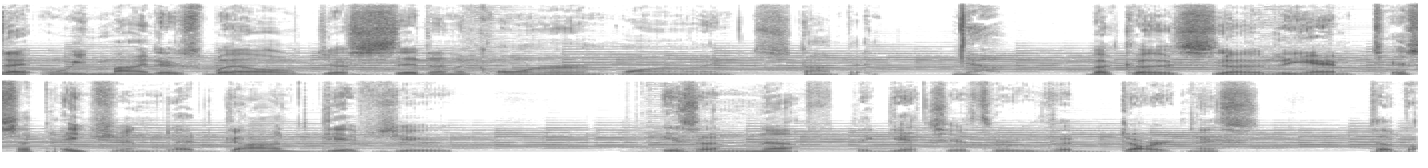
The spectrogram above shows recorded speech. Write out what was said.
that we might as well just sit in a corner and whine. Stop it. Yeah. Because uh, the anticipation that God gives you is enough to get you through the darkness to the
